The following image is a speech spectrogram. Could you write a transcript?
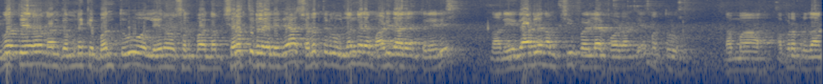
ಇವತ್ತೇನೋ ನನ್ನ ಗಮನಕ್ಕೆ ಬಂತು, ಅಲ್ಲೇನೋ ಸ್ವಲ್ಪ ನಮ್ಮ ಷರತ್ತುಗಳೇನಿದೆ ಆ ಷರತ್ತುಗಳು ಉಲ್ಲಂಘನೆ ಮಾಡಿದ್ದಾರೆ ಅಂತ ಹೇಳಿ ನಾನು ಈಗಾಗಲೇ ನಮ್ಮ ಚೀಫ್ ವೈಲ್ಡ್ ಲೈಫ್ ವಾರ್ಡನ್ಗೆ ಮತ್ತು ನಮ್ಮ ಅಪರ ಪ್ರಧಾನ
